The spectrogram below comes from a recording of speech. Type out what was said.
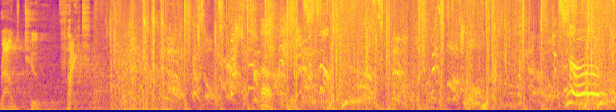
Round two, fight. Oh. Dude. No!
